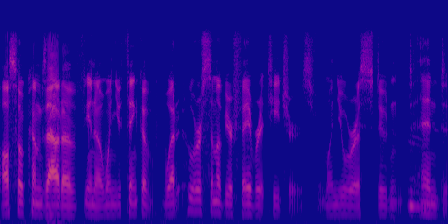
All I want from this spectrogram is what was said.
also comes out of you know when you think of what who are some of your favorite teachers from when you were a student, mm-hmm. and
